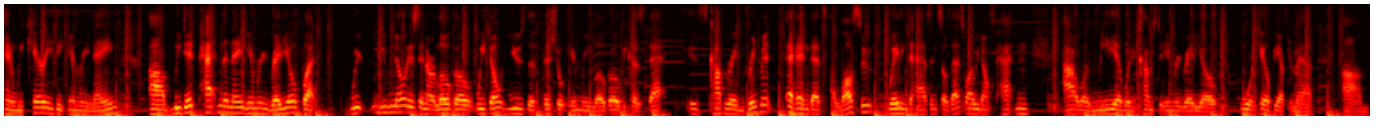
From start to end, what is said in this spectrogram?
and we carry the Emory name. Um, we did patent the name Emory Radio, but we you notice in our logo we don't use the official Emory logo because that is copyright infringement and that's a lawsuit waiting to happen. So that's why we don't patent our media when it comes to Emory Radio or KLP Aftermath. Um,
